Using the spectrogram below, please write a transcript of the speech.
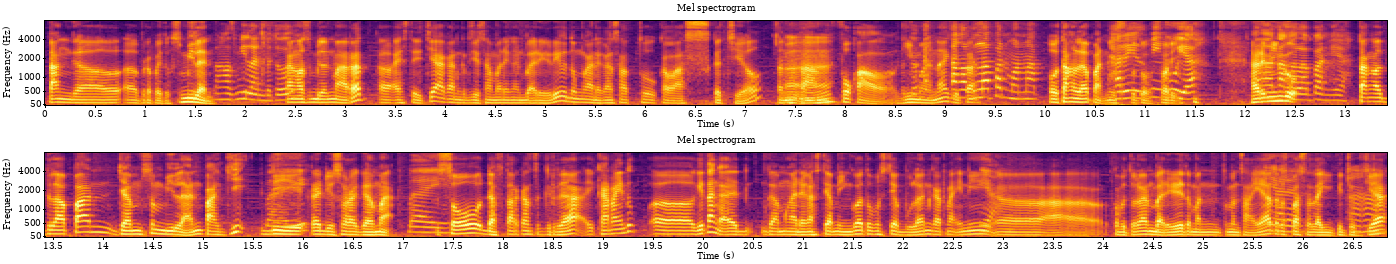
tanggal eh, berapa itu? 9. Tanggal 9 betul. Tanggal 9 Maret eh, STC akan kerjasama dengan Mbak Riri untuk mengadakan satu kelas kecil tentang Ah. vokal. Betul. Gimana Eh, tanggal kita 8 mohon maaf. Oh, tanggal 8. Yes, Hari betul. Minggu Sorry. ya. Hari Ah, Minggu. Tanggal 8 ya. Tanggal 8 jam 9 pagi di Baik. Radio Soragama. Baik. So daftarkan segera karena itu eh, kita nggak nggak mengadakan setiap minggu ataupun setiap bulan karena ini Iya. eh, kebetulan Mbak Riri teman-teman saya Iya, terus dan- pas lagi ke Jogja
